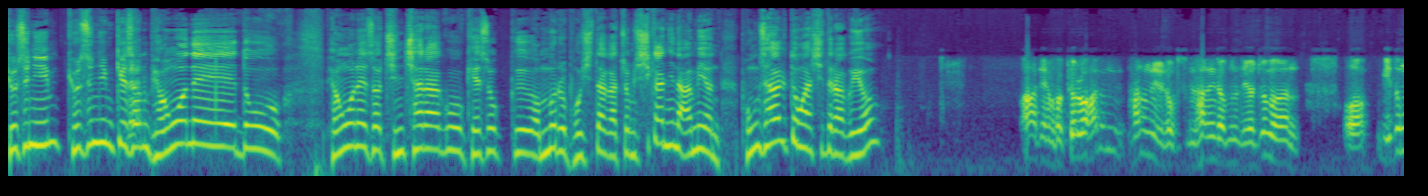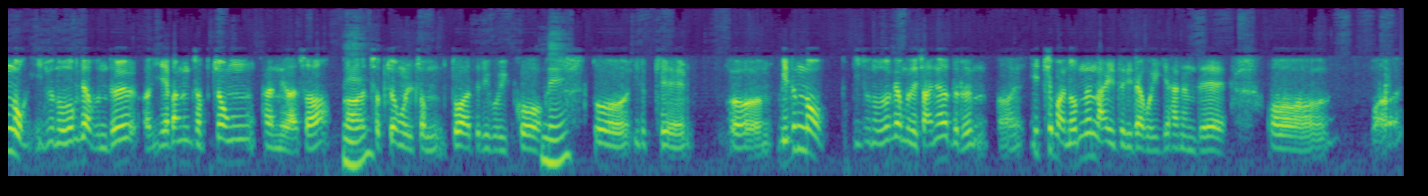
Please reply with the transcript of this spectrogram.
교수님, 교수님께서는 네. 병원에도 병원에서 진찰하고 계속 그 업무를 보시다가 좀 시간이 나면 봉사활동 하시더라고요. 아, 네, 뭐 별로 하는 하는 일 없습니다. 하는 일 없는데 요즘은 어 미등록 이주 노동자분들 어, 예방 접종하는 데 가서 어, 네. 어, 접종을 좀 도와드리고 있고 네. 또 이렇게 어 미등록 이주 노동자분들 자녀들은 어 있지만 없는 아이들이라고 얘기하는데 어 뭐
